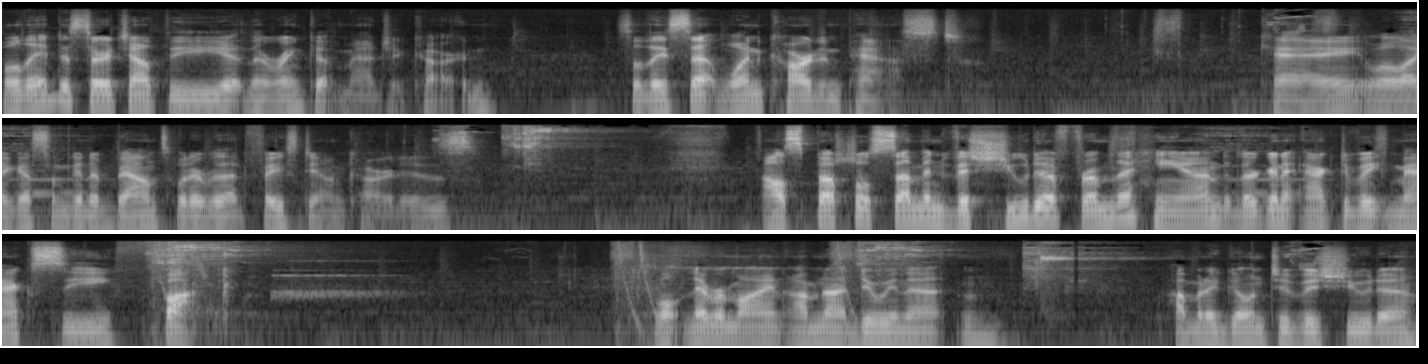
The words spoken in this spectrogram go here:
well, they had to search out the uh, the rank up magic card. So they set one card and passed. Okay, well I guess I'm gonna bounce whatever that face down card is. I'll special summon Vishuda from the hand. They're gonna activate Max C. Fuck. Well, never mind. I'm not doing that. Mm. I'm gonna go into Vishuda.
